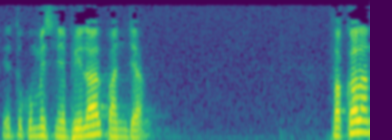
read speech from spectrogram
Itu kumisnya Bilal panjang. Fakalan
